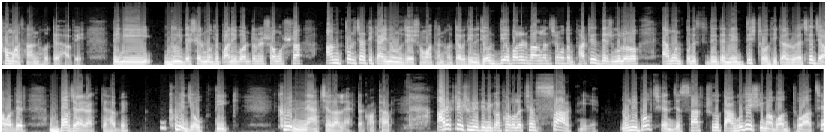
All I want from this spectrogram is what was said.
সমাধান হতে হবে। তিনি দুই দেশের মধ্যে পানি বন্টনের সমস্যা, আন্তর্জাতিক আইন অনুযায়ী সমাধান হতে হবে। তিনি জোর দিয়ে বলেন, বাংলাদেশের মতো ভাটির দেশগুলোরও এমন পরিস্থিতিতে নির্দিষ্ট অধিকার রয়েছে যা আমাদের বজায় রাখতে হবে। খুবই যৌক্তিক খুবই ন্যাচারাল একটা কথা। আরেকটা ইস্যু তিনি কথা বলেছেন সার্ক নিয়ে। উনি বলছেন যে সার্ক শুধু কাগজে সীমাবদ্ধ আছে,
